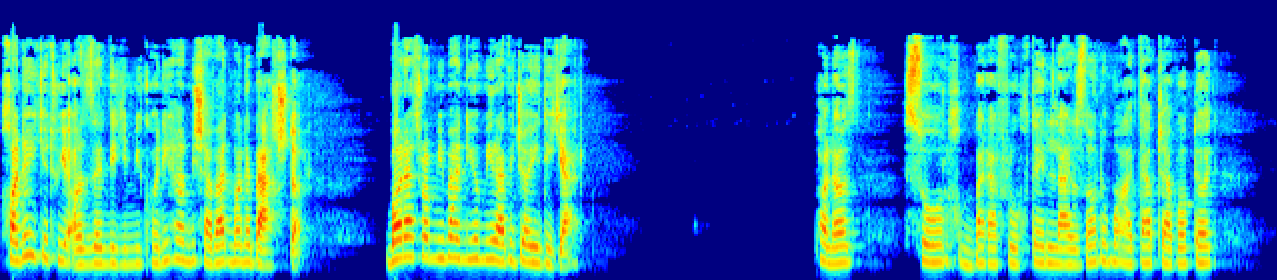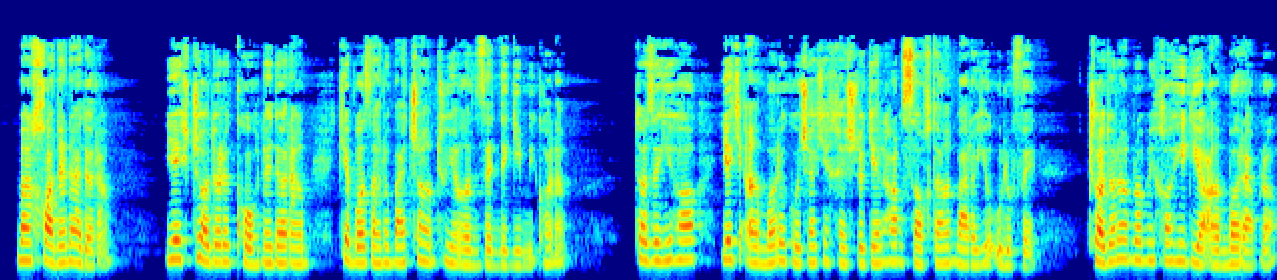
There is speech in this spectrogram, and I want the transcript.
خانه ای که توی آن زندگی می‌کنی هم می‌شود مال بخشدار. بارت را میبندی و می‌روی جای دیگر. پالاز سرخ برافروخته لرزان و معدب جواب داد من خانه ندارم. یک چادر کهنه دارم که با زن و بچه هم توی آن زندگی می‌کنم تازگی ها یک انبار کوچک خشت و گل هم ساختم برای علوفه. چادرم را می‌خواهید یا انبارم را؟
